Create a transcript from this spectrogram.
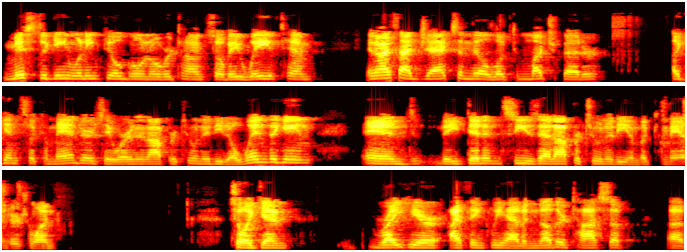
missed the game winning field goal in overtime, so they waived him. And I thought Jacksonville looked much better against the Commanders. They were in an opportunity to win the game, and they didn't seize that opportunity, and the Commanders won. So, again, right here, I think we have another toss up uh,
